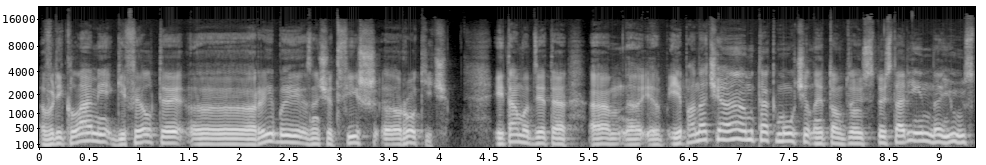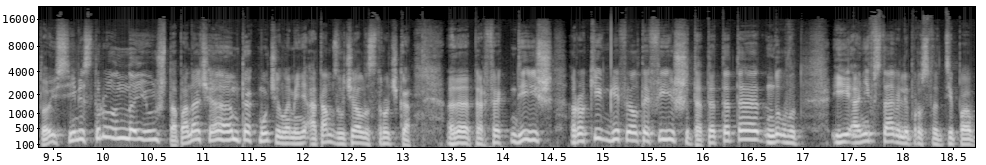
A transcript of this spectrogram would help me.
В рекламе гефелте э, рыбы, значит, фиш э, рокич – и там вот где-то эм, э, «И по ночам так мучил», и там, то есть той старинною, с той семиструнною, что по ночам так мучила меня. А там звучала строчка э, «Perfect dish, rocky gefilte fish», та-та-та-та. Ну вот, и они вставили просто, типа,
